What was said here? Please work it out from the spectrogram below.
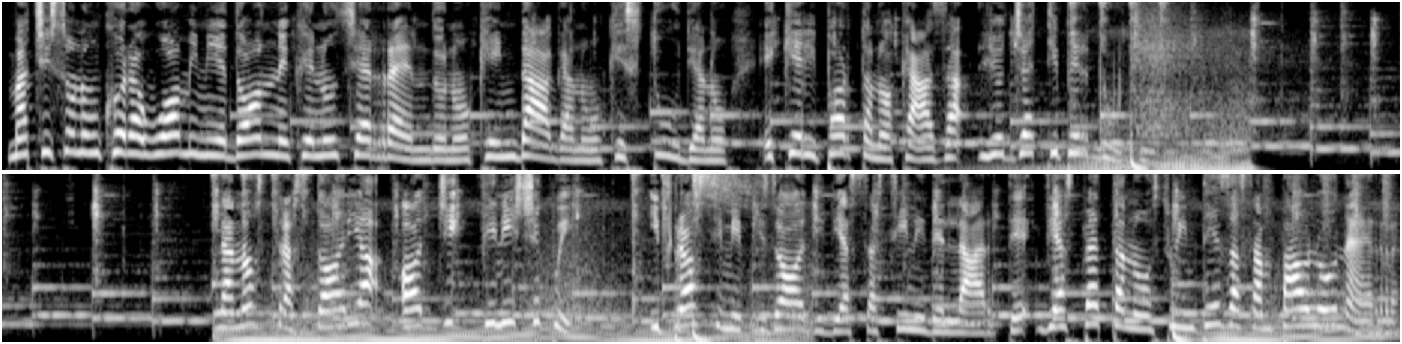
Ma ci sono ancora uomini e donne che non si arrendono, che indagano, che studiano e che riportano a casa gli oggetti perduti. La nostra storia oggi finisce qui. I prossimi episodi di Assassini dell'Arte vi aspettano su Intesa San Paolo On Air.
